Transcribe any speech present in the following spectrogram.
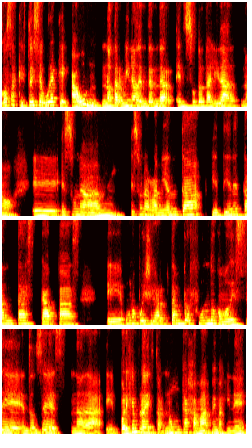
cosas que estoy segura que aún no termino de entender en su totalidad, ¿no? Eh, es, una, es una herramienta que tiene tantas capas, eh, uno puede llegar tan profundo como desee. Entonces, nada, eh, por ejemplo esto, nunca jamás me imaginé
